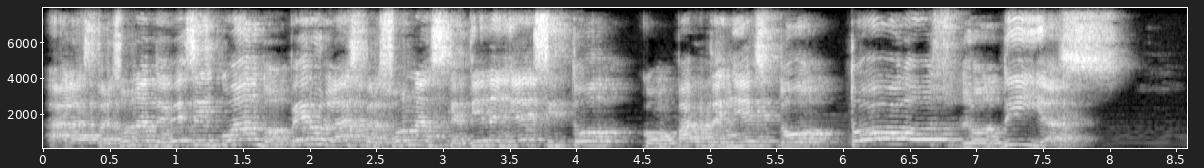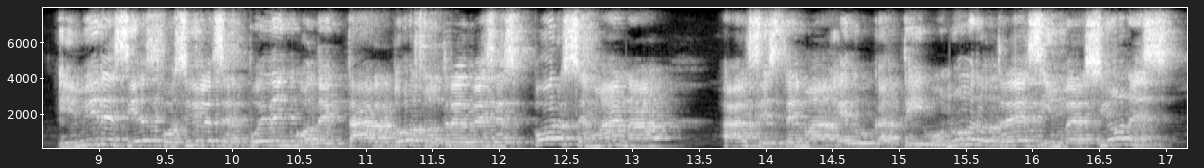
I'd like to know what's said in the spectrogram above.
a las personas de vez en cuando, pero las personas que tienen éxito comparten esto todos los días. Y mire si es posible, se pueden conectar dos o tres veces por semana al sistema educativo. Número tres, inversiones.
